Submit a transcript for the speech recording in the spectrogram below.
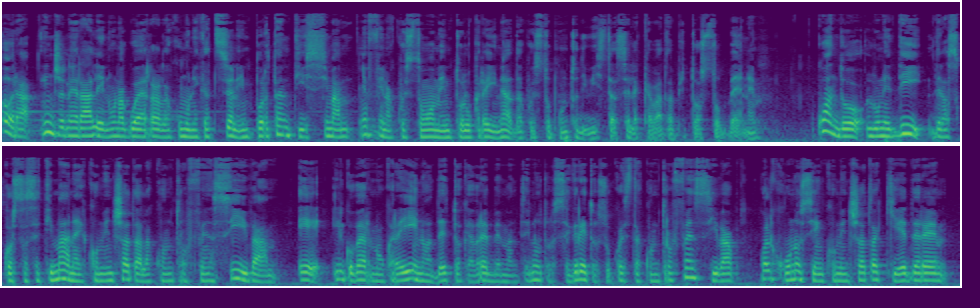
Ora, in generale in una guerra la comunicazione è importantissima e fino a questo momento l'Ucraina da questo punto di vista se l'è cavata piuttosto bene. Quando lunedì della scorsa settimana è cominciata la controffensiva e il governo ucraino ha detto che avrebbe mantenuto il segreto su questa controffensiva, qualcuno si è incominciato a chiedere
